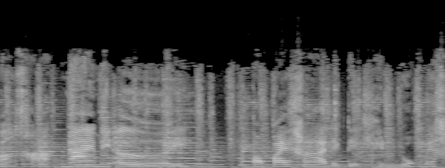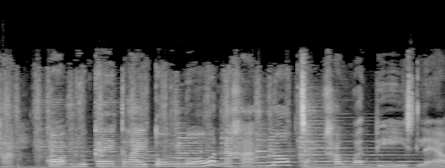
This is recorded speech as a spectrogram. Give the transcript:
บ้างคะ ง่ายไหมเอ่ย ต่อไปค่ะเด็กๆเห็นนกไหมคะ กาะอยู่ไกลๆตรงโน้นนะคะ นอกจากคำว่า these แล้ว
